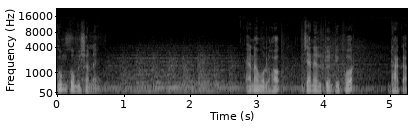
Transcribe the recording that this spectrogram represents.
গুম কমিশনে। Enamul Haque, channel twenty Dhaka.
